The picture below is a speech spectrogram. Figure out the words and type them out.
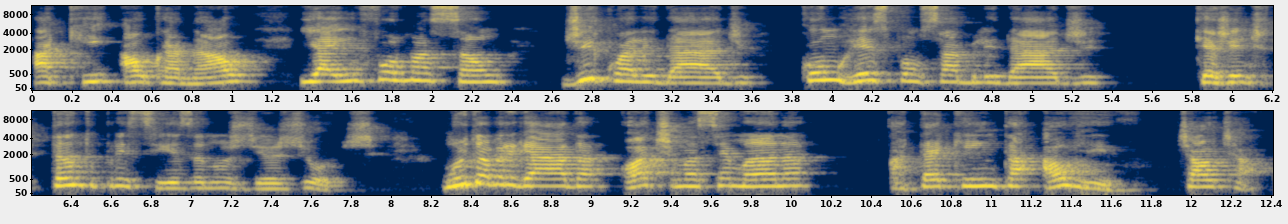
aqui ao canal e à informação de qualidade, com responsabilidade, que a gente tanto precisa nos dias de hoje. Muito obrigada, ótima semana, até quinta ao vivo. Tchau, tchau.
